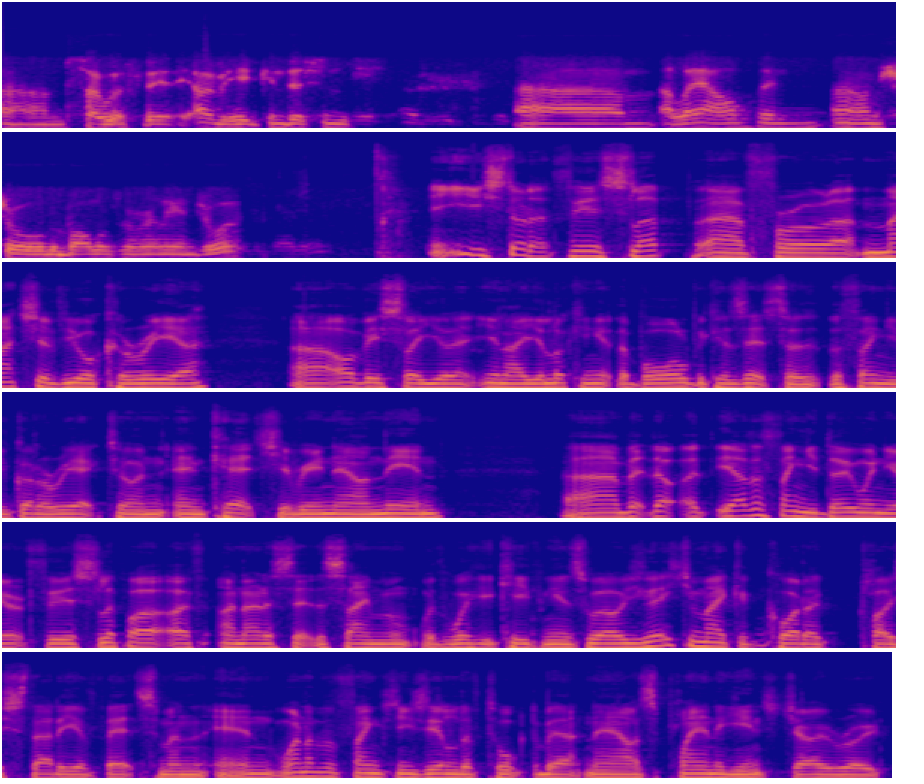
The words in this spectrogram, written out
Um, so if the overhead conditions um, allow, then I'm sure all the bowlers will really enjoy it. You stood at first slip uh, for uh, much of your career. Uh, obviously, you you know you're looking at the ball because that's the, the thing you've got to react to and, and catch every now and then. Uh, but the, the, other thing you do when you're at first slip, I, I, noticed that the same with wicket keeping as well. You actually make a quite a close study of batsmen, and one of the things New Zealand have talked about now is playing against Joe Root.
